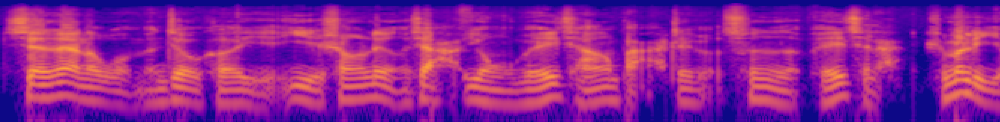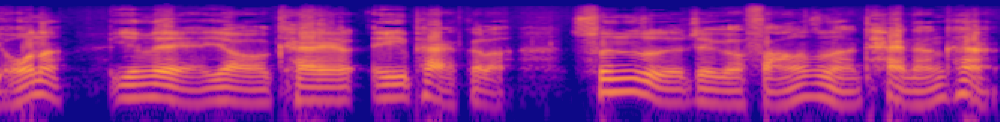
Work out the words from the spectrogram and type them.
现在呢，我们就可以一声令下，用围墙把这个村子围起来。什么理由呢？因为要开 APEC 了，村子的这个房子呢太难看，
